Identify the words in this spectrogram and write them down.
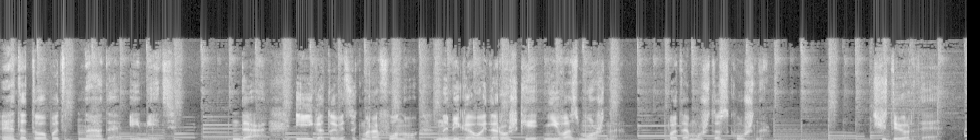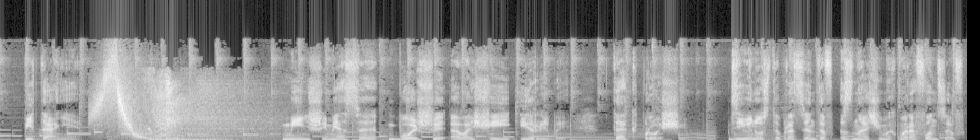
Этот опыт надо иметь. Да, и готовиться к марафону на беговой дорожке невозможно, потому что скучно. Четвертое. Питание. Меньше мяса, больше овощей и рыбы. Так проще. 90% значимых марафонцев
